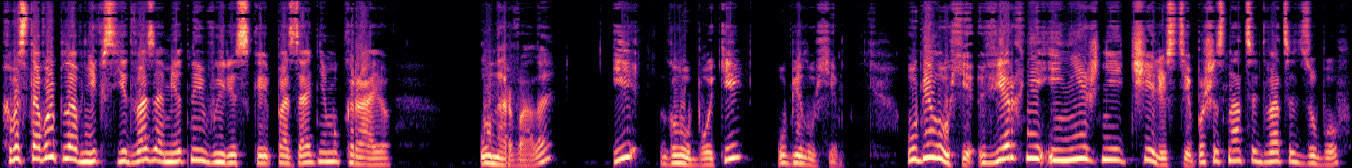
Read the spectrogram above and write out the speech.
Хвостовой плавник с едва заметной вырезкой по заднему краю у нарвала и глубокий у белухи. У белухи в верхней и нижней челюсти по 16-20 зубов,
